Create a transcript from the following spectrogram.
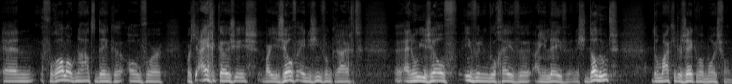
En vooral ook na te denken over wat je eigen keuze is, waar je zelf energie van krijgt eh, en hoe je zelf invulling wil geven aan je leven. En als je dat doet, dan maak je er zeker wat moois van.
